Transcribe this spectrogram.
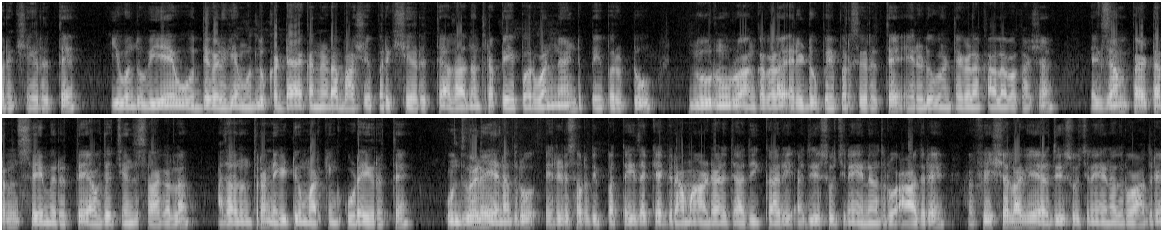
ಪರೀಕ್ಷೆ ಇರುತ್ತೆ. ಈ ಒಂದು ವಿ ಎ ಹುದ್ದೆಗಳಿಗೆ ಮೊದಲು ಕಡ್ಡಾಯ ಕನ್ನಡ ಭಾಷೆ ಪರೀಕ್ಷೆ ಇರುತ್ತೆ. ಅದಾದ ನಂತರ paper one and paper two, ನೂರು ನೂರು ಅಂಕಗಳ ಎರಡು ಪೇಪರ್ಸ್ ಇರುತ್ತೆ. ಎರಡು ಗಂಟೆಗಳ ಕಾಲಾವಕಾಶ. ಎಕ್ಸಾಮ್ ಪ್ಯಾಟರ್ನ್ ಸೇಮ್ ಇರುತ್ತೆ, ಯಾವುದೇ ಚೇಂಜಸ್ ಆಗಲ್ಲ. ಅದಾದ ನಂತರ ನೆಗೆಟಿವ್ ಮಾರ್ಕಿಂಗ್ ಕೂಡ ಇರುತ್ತೆ. ಒಂದು ವೇಳೆ ಏನಾದರೂ ಎರಡು ಸಾವಿರದ ಇಪ್ಪತ್ತೈದಕ್ಕೆ ಗ್ರಾಮ ಆಡಳಿತ ಅಧಿಕಾರಿ ಅಧಿಸೂಚನೆ ಏನಾದರೂ ಆದರೆ ಅಫಿಷಿಯಲ್ ಆಗಿ ಅಧಿಸೂಚನೆ ಏನಾದರೂ ಆದರೆ,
